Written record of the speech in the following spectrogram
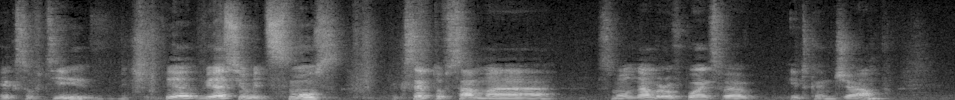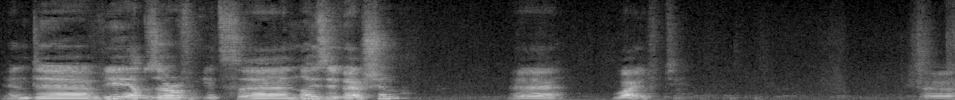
x of t, which we, we assume it's smooth, except of some uh, small number of points where it can jump. And uh, we observe its uh, noisy version, uh, y of t uh,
